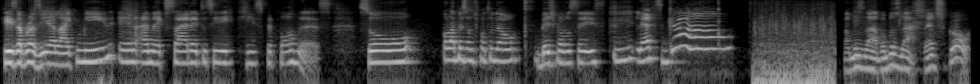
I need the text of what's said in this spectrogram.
He's a Brazilian like me and I'm excited to see his performance. So, olá pessoal de Portugal, beijo pra vocês e let's go! Vamos lá, vamos lá, let's go!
